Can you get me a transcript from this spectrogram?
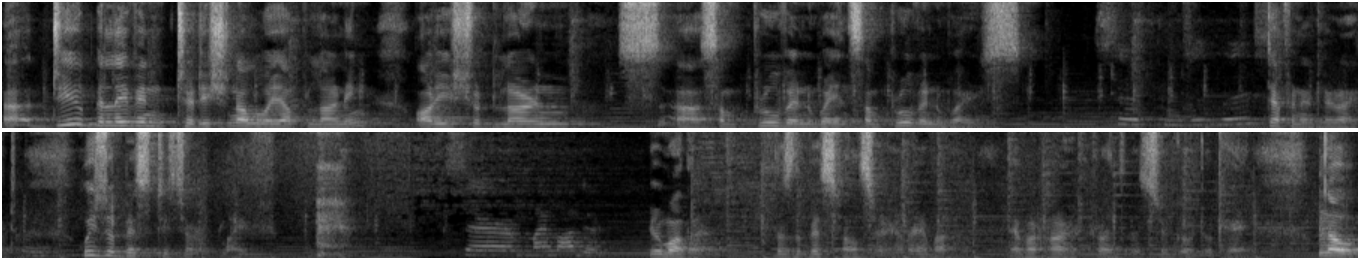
Uh, do you believe in traditional way of learning, or you should learn s- uh, some proven way in some proven ways? Sir, proven ways? Definitely right. Who is your best teacher of life? Your mother. That's the best answer I've ever ever heard. Right. That's so good. Okay. Now,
